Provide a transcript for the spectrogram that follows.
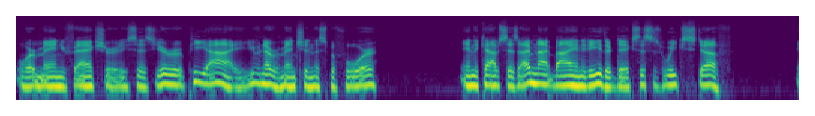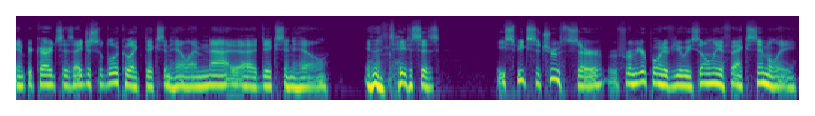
or manufactured. He says, You're a PI. You've never mentioned this before. And the cop says, I'm not buying it either, Dix. This is weak stuff. And Picard says, I just look like Dixon Hill. I'm not uh, Dixon Hill. And then Data says, He speaks the truth, sir. From your point of view, he's only a facsimile,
